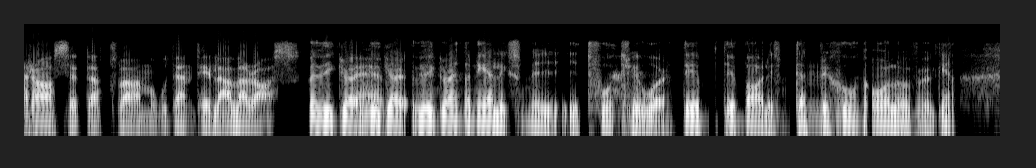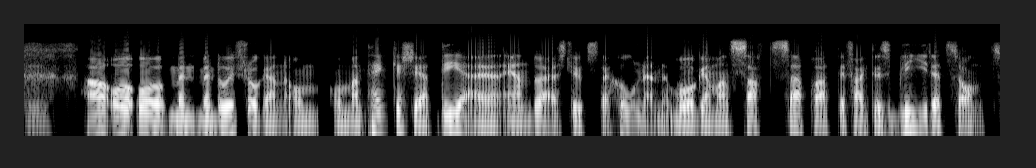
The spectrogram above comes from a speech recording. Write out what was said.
raset att vara moden till alla ras. Men vi, vi, vi, vi grindar ner liksom i, i två, tre år. Det, det är bara liksom depression mm. All over again. Mm. Ja, och, och, men, men då är frågan om, om man tänker sig att det ändå är slutstationen. Vågar man satsa på att det faktiskt blir ett sånt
